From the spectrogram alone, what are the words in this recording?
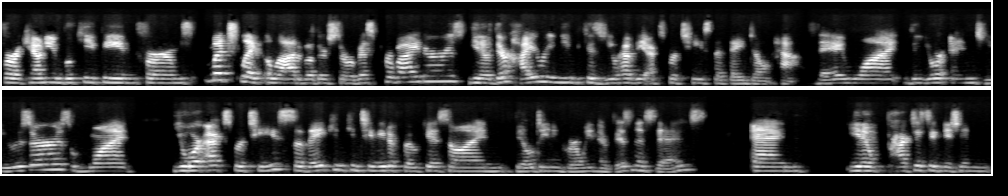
for accounting and bookkeeping firms, much like a lot of other service providers, you know, they're hiring you because you have the expertise that they don't have. They want the, your end users want your expertise so they can continue to focus on building and growing their businesses. And, you know, practice ignition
